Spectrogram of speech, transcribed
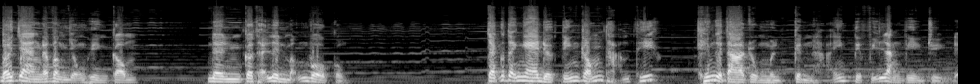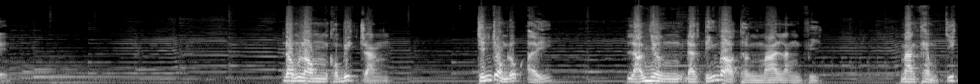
Bởi chàng đã vận dụng huyền công, Nên cơ thể linh mẫn vô cùng. Chàng có thể nghe được tiếng trống thảm thiết Khiến người ta rùng mình kinh hãi từ phía lăng viên truyền đến. Đông Long không biết rằng, Chính trong lúc ấy, Lão nhân đang tiến vào thần ma lăng viên, Mang theo một chiếc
